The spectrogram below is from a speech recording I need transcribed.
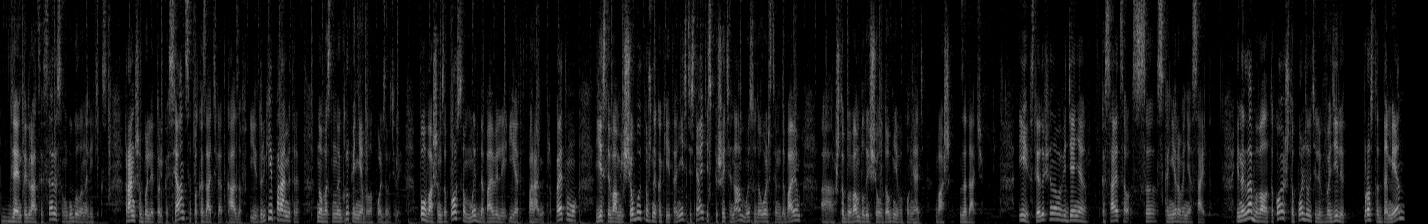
для интеграции с сервисом Google Analytics. Раньше были только сеансы, показатели отказов и другие параметры, но в основной группе не было пользователей. По вашим запросам мы добавили и этот параметр. Поэтому, если вам еще будут нужны какие-то, не стесняйтесь, пишите нам, мы с удовольствием добавим, а, чтобы вам было еще удобнее выполнять ваши задачи. И следующее нововведение касается сканирования сайта. Иногда бывало такое, что пользователи вводили просто домен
